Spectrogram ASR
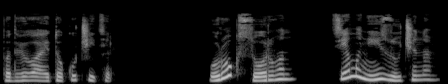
подвела итог учитель. Урок сорван, тема не изучена.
